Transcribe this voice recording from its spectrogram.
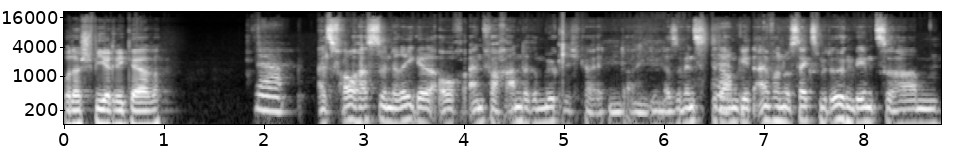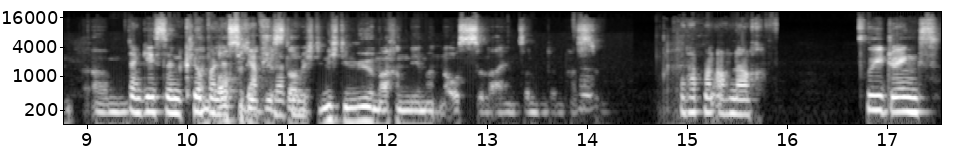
oder schwieriger. Ja. Als Frau hast du in der Regel auch einfach andere Möglichkeiten dahingehend. Also wenn es ja. darum geht, einfach nur Sex mit irgendwem zu haben, ähm, dann gehst du in den Club dann brauchst du dir jetzt, glaube ich, nicht die Mühe machen, jemanden auszuleihen, sondern dann hast ja. du. Dann hat man auch noch Free Drinks.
